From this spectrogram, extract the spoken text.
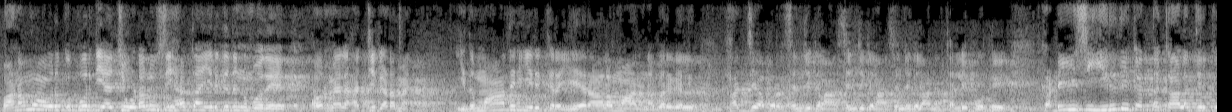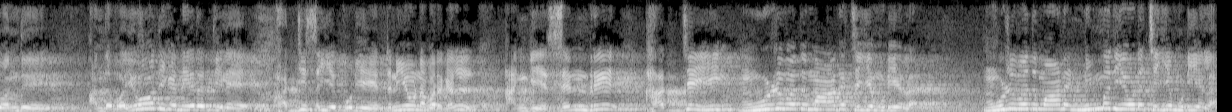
பணமும் அவருக்கு பூர்த்தியாச்சு. உடலும் சிஹத்தான் இருக்குதுன்னும் போது அவர் மேலே ஹஜ்ஜு கடமை. இது மாதிரி இருக்கிற ஏராளமான நபர்கள் ஹஜ்ஜு அப்புறம் செஞ்சுக்கலாம் செஞ்சுக்கலாம் செஞ்சுக்கலாம்னு தள்ளி போட்டு கடைசி இறுதி கட்ட காலத்திற்கு வந்து அந்த வயோதிக நேரத்திலே ஹஜ்ஜு செய்யக்கூடிய எத்தனையோ நபர்கள் அங்கே சென்று ஹஜ்ஜை முழுவதுமாக செய்ய முடியலை. முழுவதுமான நிம்மதியோடு செய்ய முடியலை.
